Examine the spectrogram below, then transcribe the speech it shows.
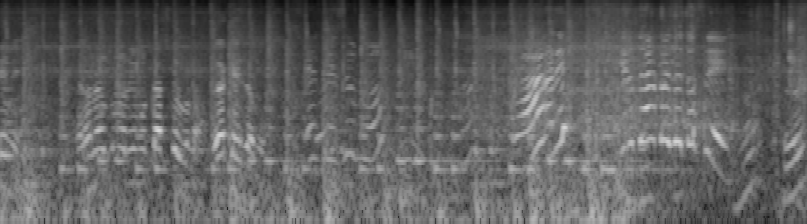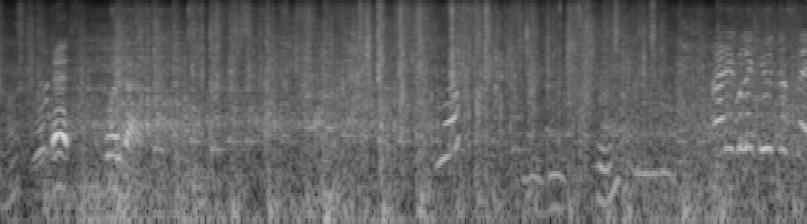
এই নে এখন আর কোনো রিমোট কাজ করব না রাখাই যাবে। আরে এটা তো কই যেতেছে দেখ কই যায়? আর এগুলো কি হইতেছে?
